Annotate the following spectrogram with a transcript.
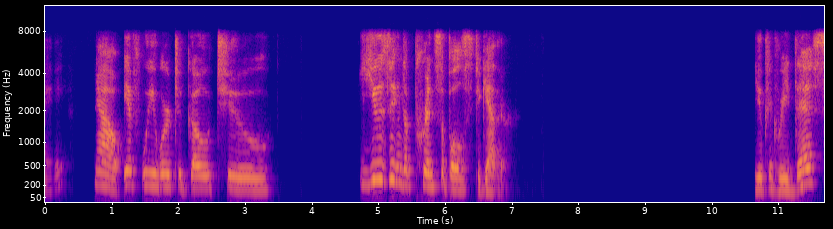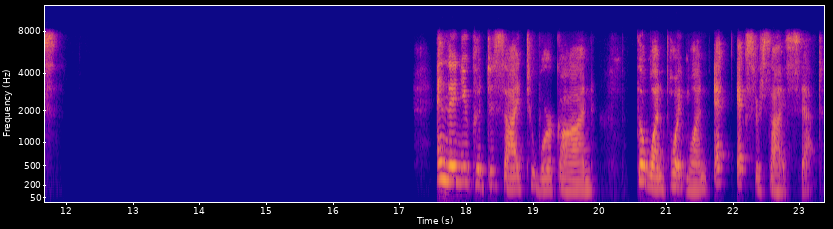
Okay, now if we were to go to using the principles together. You could read this. And then you could decide to work on the 1.1 e exercise set,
